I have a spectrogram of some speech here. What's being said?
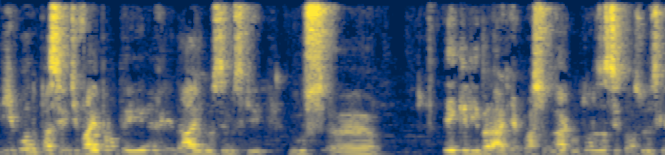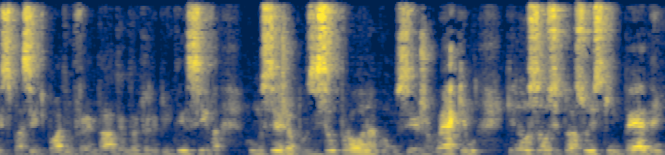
e que quando o paciente vai para a UTI, na realidade, nós temos que nos uh, equilibrar e equacionar com todas as situações que esse paciente pode enfrentar dentro da terapia intensiva, como seja a posição prona, como seja o ECMO, que não são situações que impedem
